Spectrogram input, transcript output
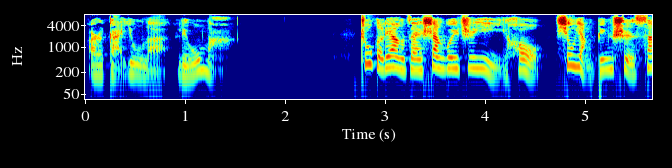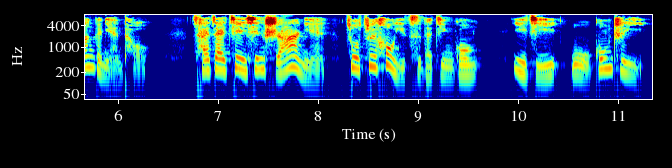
而改用了流马。诸葛亮在上归之役以后休养兵士三个年头，才在建兴十二年做最后一次的进攻，以及武功之役。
